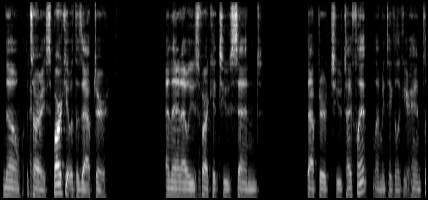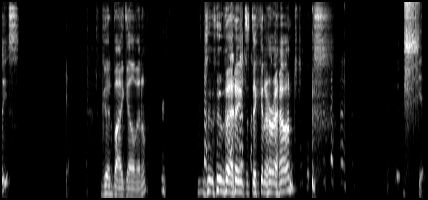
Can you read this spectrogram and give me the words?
No, Okay. sorry, Sparkit with the Zapter. And then I will use. Sparkit to send Zapter to Typhlant. Let me take a look at your hand, please. Yeah. Goodbye, Galvenom. that ain't sticking around. Shit.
